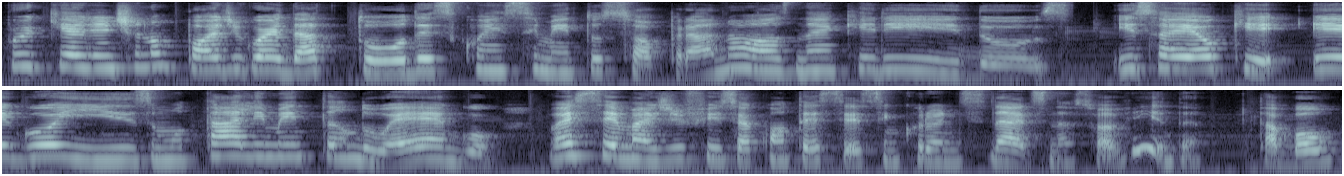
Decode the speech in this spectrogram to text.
Porque a gente não pode guardar todo esse conhecimento só para nós, né, queridos? Isso aí é o que? Egoísmo, tá alimentando o ego. Vai ser mais difícil acontecer sincronicidades na sua vida, tá bom?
